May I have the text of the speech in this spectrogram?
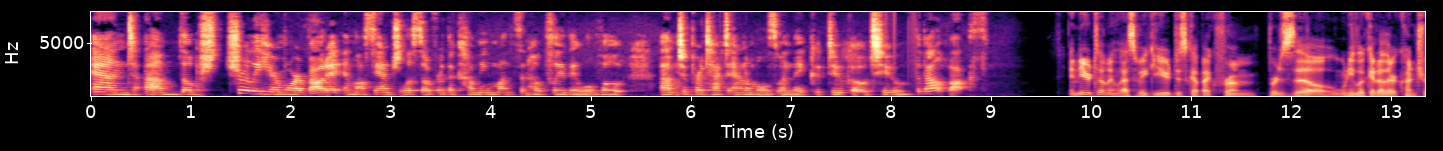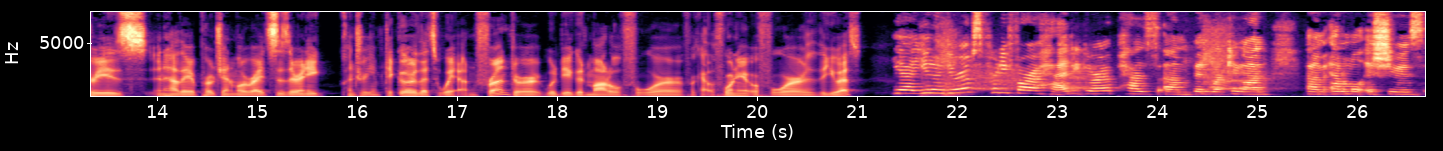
and um, they'll surely hear more about it in Los Angeles over the coming months. And hopefully, they will vote um, to protect animals when they do go to the ballot box. And you were telling me last week you just got back from Brazil. When you look at other countries and how they approach animal rights, is there any country in particular that's way out in front or would be a good model for, for California or for the US? Yeah, you know, Europe's pretty far ahead. Europe has um, been working on um, animal issues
